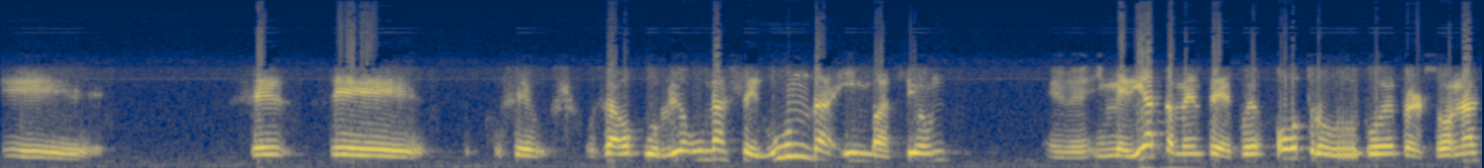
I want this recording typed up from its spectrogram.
eh, se, se, o sea, ocurrió una segunda invasión eh, inmediatamente después otro grupo de personas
